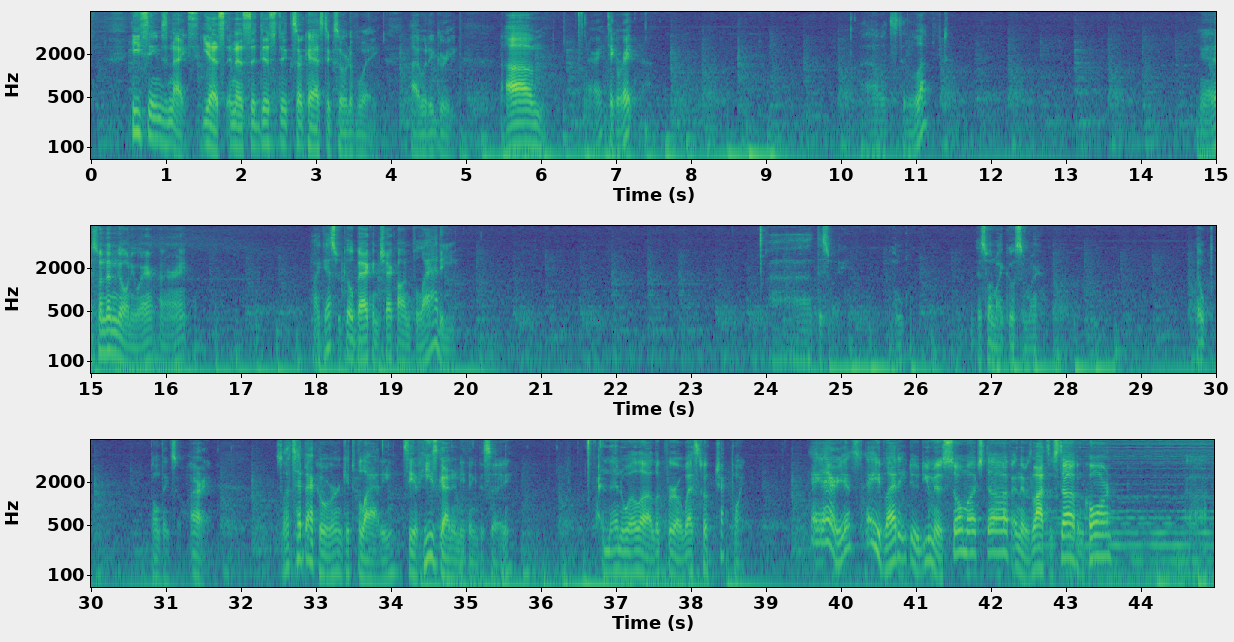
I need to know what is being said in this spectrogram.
He seems nice. Yes, in a sadistic, sarcastic sort of way. I would agree. Um, all right, take a right. Uh, what's to the left? Yeah, this one doesn't go anywhere. All right. I guess we go back and check on Vladdy. Uh, this way. Oh. This one might go somewhere. Nope. Don't think so. Alright. So let's head back over and get to Vladdy, see if he's got anything to say. And then we'll uh, look for a West Hook checkpoint. Hey, there he is. Hey, Vladdy. Dude, you missed so much stuff, and there was lots of stuff and corn.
